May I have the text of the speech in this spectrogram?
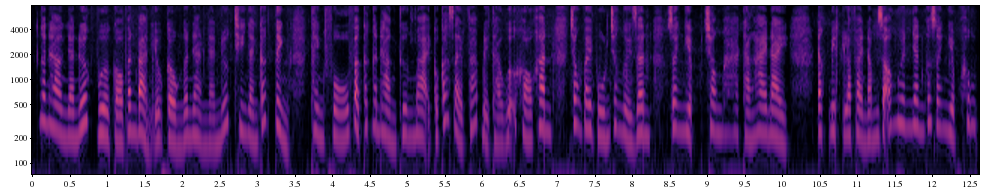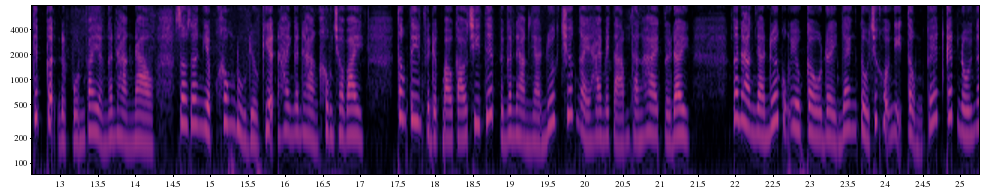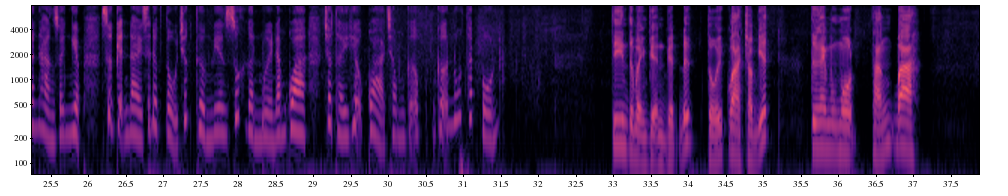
Ngân hàng Nhà nước vừa có văn bản yêu cầu Ngân hàng Nhà nước chi nhánh các tỉnh, thành phố và các ngân hàng thương mại có các giải pháp để tháo gỡ khó khăn trong vay vốn cho người dân, doanh nghiệp trong tháng 2 này. Đặc biệt là phải nắm rõ nguyên nhân các doanh nghiệp không tiếp cận được vốn vay ở ngân hàng nào, do doanh nghiệp không đủ điều kiện hay ngân hàng không cho vay. Thông tin phải được báo cáo chi tiết với Ngân hàng Nhà nước trước ngày 28 tháng 2 tới đây. Ngân hàng Nhà nước cũng yêu cầu đẩy nhanh tổ chức hội nghị tổng kết kết nối ngân hàng doanh nghiệp. Sự kiện này sẽ được tổ chức thường niên suốt gần 10 năm qua, cho thấy hiệu quả trong gỡ, gỡ nút thắt vốn. Tin từ Bệnh viện Việt Đức tối qua cho biết, từ ngày 1 tháng 3,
